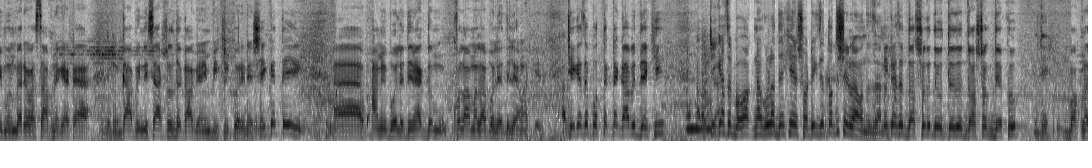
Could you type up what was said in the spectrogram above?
ইমন ভাইয়ের কাছে আপনাকে একটা গাভী নিছে আসলে তো গাভী আমি বিক্রি করি না। সেই ক্ষেত্রেই আমি বলে দিই একদম খোলামেলা বলে দিলাম আর কি ঠিক আছে প্রত্যেকটা গাভী দেখি। আচ্ছা, ঠিক আছে বকনাগুলো দেখে সঠিক যে তত সেগুলো আমাদের জানা ঠিক আছে দর্শকদের উত্তর দর্শক দেখুক জি। বকনা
